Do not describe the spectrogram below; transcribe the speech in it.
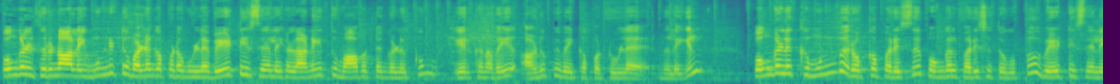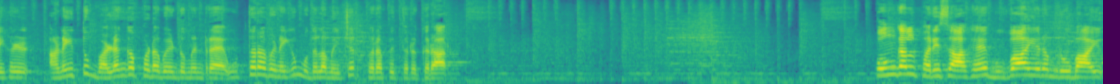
பொங்கல் திருநாளை முன்னிட்டு வழங்கப்பட உள்ள வேட்டி சேலைகள் அனைத்து மாவட்டங்களுக்கும் ஏற்கனவே அனுப்பி வைக்கப்பட்டுள்ள நிலையில் பொங்கலுக்கு முன்பு ரொக்க பரிசு பொங்கல் பரிசு தொகுப்பு வேட்டி சேலைகள் அனைத்தும் வழங்கப்பட வேண்டும் என்ற உத்தரவினையும் முதலமைச்சர் பிறப்பித்திருக்கிறார். பொங்கல் பரிசாக மூவாயிரம் ரூபாய்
